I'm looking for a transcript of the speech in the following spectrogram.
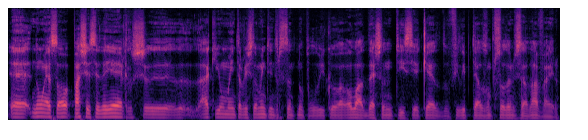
eh, não é só para as CCDRs, eh, há aqui uma entrevista muito interessante no público ao lado desta notícia, que é do Filipe Teles, um professor da Universidade de Aveiro,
